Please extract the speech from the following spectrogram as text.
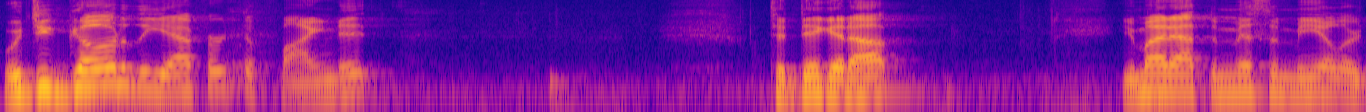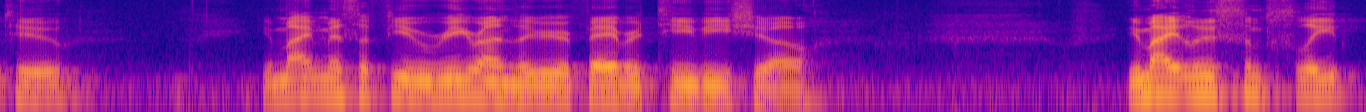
Would you go to the effort to find it? To dig it up? You might have to miss a meal or two. You might miss a few reruns of your favorite TV show. You might lose some sleep,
